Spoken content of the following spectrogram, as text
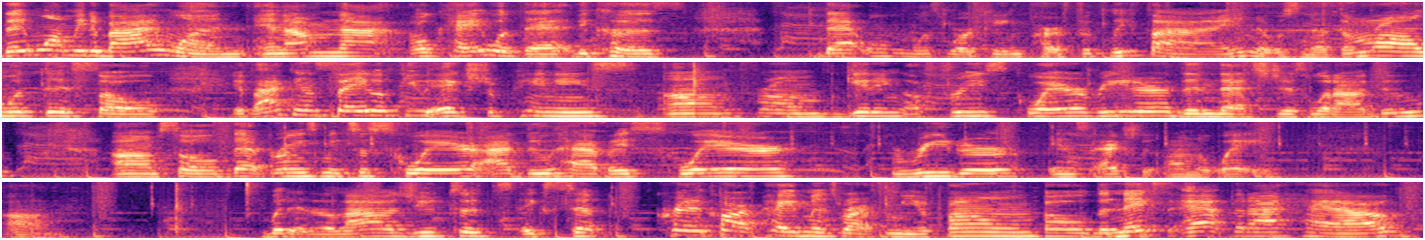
they want me to buy one and I'm not okay with that because that one was working perfectly fine. There was nothing wrong with it. So if I can save a few extra pennies um, from getting a free square reader then that's just what I'll do. Um, so that brings me to square. I do have a square reader and it's actually on the way. Um, but it allows you to accept credit card payments right from your phone. So the next app that I have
